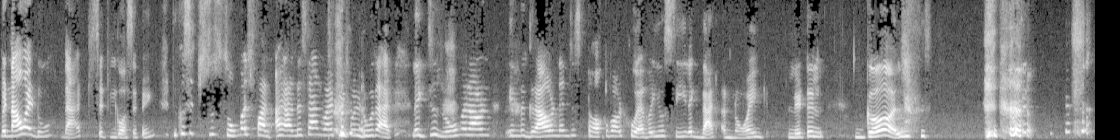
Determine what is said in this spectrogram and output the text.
But now I do that, sit and gossiping, because it's just so much fun. I understand why people do that. Like, just roam around in the ground and just talk about whoever you see, like that annoying little girl.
